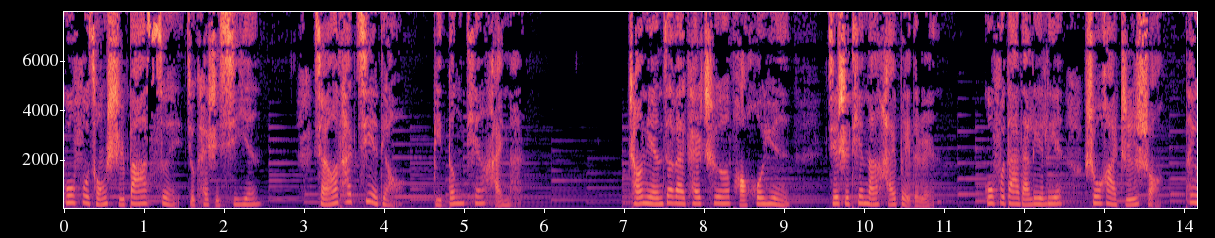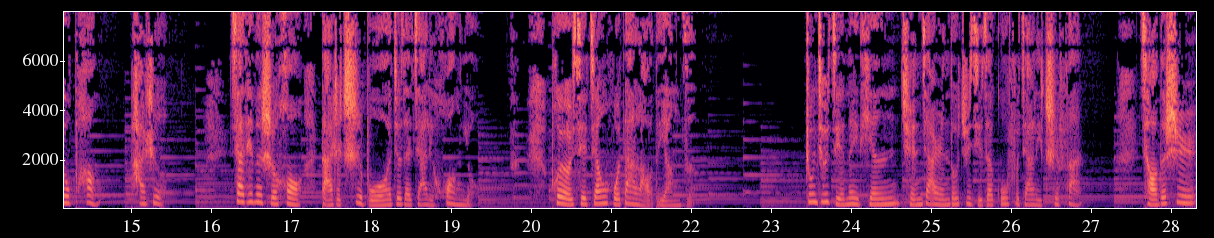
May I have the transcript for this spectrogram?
姑父从十八岁就开始吸烟，想要他戒掉，比登天还难。常年在外开车跑货运，结识天南海北的人，姑父大大咧咧，说话直爽。他又胖，怕热，夏天的时候打着赤膊就在家里晃悠，颇有些江湖大佬的样子。中秋节那天，全家人都聚集在姑父家里吃饭。巧的是，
